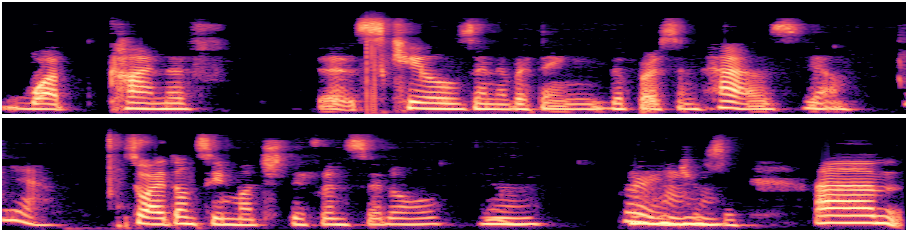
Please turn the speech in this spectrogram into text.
what kind of uh, skills and everything the person has. Yeah. Yeah. So I don't see much difference at all. Yeah. Very mm-hmm. interesting. Um,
